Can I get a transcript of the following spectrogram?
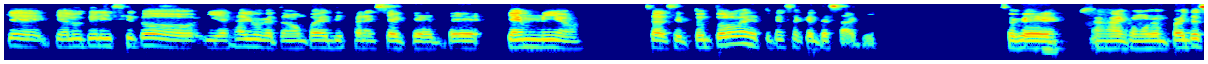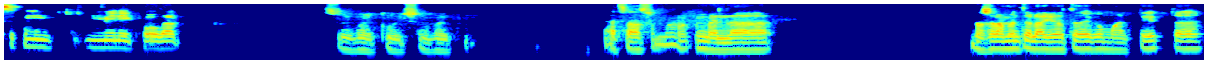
que, que él utiliza y todo, y es algo que tú no puedes diferenciar que de, que es mío. O sea, si tú, tú lo ves, tú piensas que es de Saki. Eso que, ajá, como que en parte eso es como un mini collab. Super cool, super cool. That's awesome, mano. En verdad, no solamente lo ayuda a ustedes como artistas,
